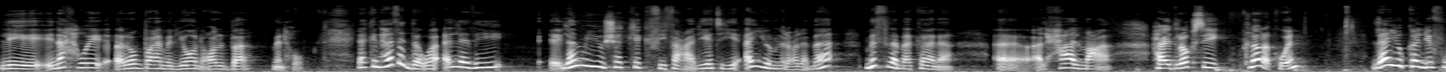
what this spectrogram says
لنحو ربع مليون علبة منه. لكن هذا الدواء الذي لم يشكك في فعاليته أي من العلماء مثل ما كان آه، الحال مع هيدروكسي كلوروكوين لا يكلف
